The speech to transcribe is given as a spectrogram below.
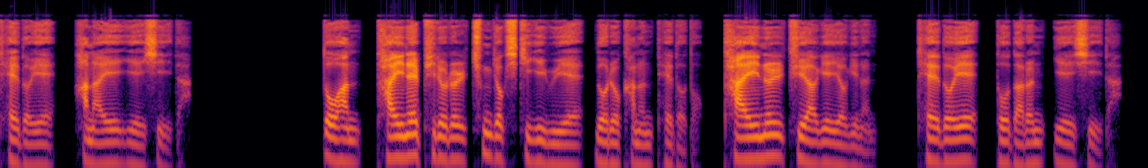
태도의 하나의 예시이다. 또한 타인의 필요를 충족시키기 위해 노력하는 태도도 타인을 귀하게 여기는 태도의 또 다른 예시이다.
